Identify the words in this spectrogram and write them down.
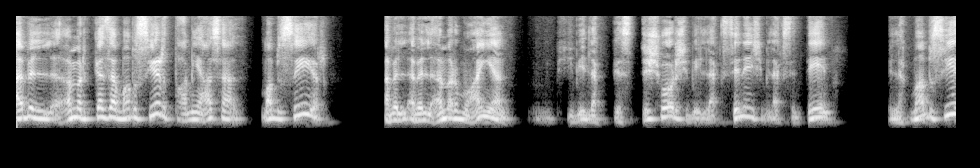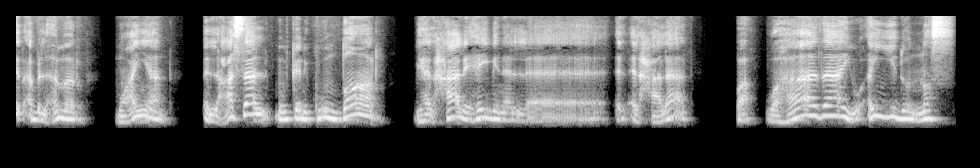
قبل عمر كذا ما بصير طعمي عسل ما بصير. قبل قبل عمر معين شي بيقول لك ست اشهر شي بيقول لك سنة شي بيقول لك سنتين بيقول لك ما بصير قبل عمر معين. العسل ممكن يكون ضار بهالحالة هي من الحالات. وهذا يؤيد النص.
